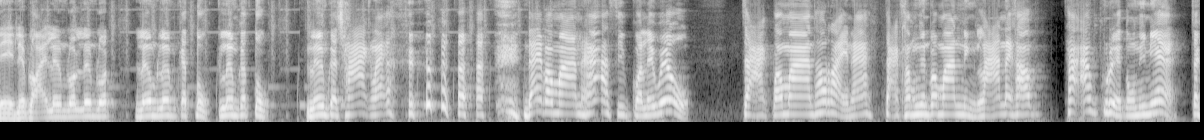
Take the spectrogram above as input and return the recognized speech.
นี่เรียบร้อยเริ่มลดเริ่มลดเริ่มเริ่มกระตุก เริ่มกระตุก เริ่มกระชากแล้ว ได้ประมาณ 50 กว่าเลเวลจากประมาณเท่าไหร่นะ จากทำเงินประมาณ 1 ล้านนะครับ ถ้าอัปเกรดตรงนี้เนี่ย จะ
